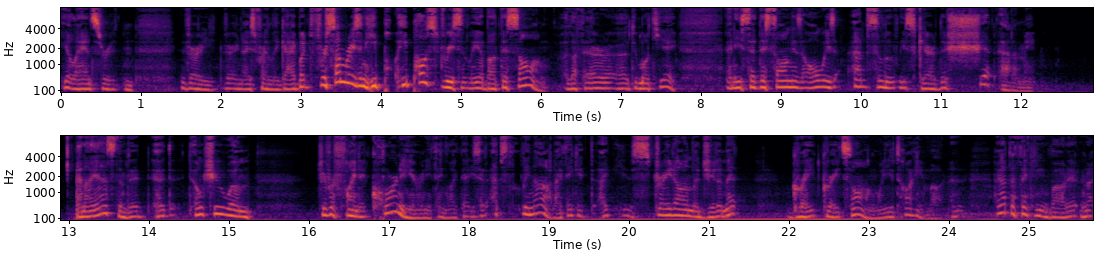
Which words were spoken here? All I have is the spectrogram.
he'll answer it. And very very nice friendly guy. But for some reason he he posted recently about this song l'affaire uh, Dumoutier and he said this song has always absolutely scared the shit out of me. And I asked him don't you um do you ever find it corny or anything like that? He said absolutely not. I think it I, straight on legitimate great great song. What are you talking about? And I got to thinking about it and I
